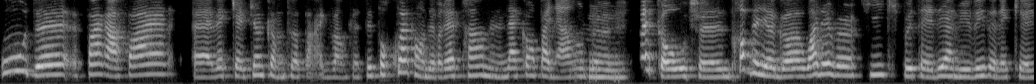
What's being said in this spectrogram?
ou de faire affaire euh, avec quelqu'un comme toi, par exemple. Tu sais, pourquoi qu'on devrait prendre une accompagnante, un, mm. coach, une prof de yoga, whatever, qui, qui peut t'aider à mieux vivre avec euh,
